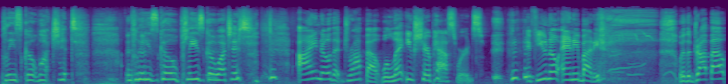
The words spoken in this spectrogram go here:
please go watch it. Please go, please go watch it. I know that Dropout will let you share passwords. If you know anybody with a dropout,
